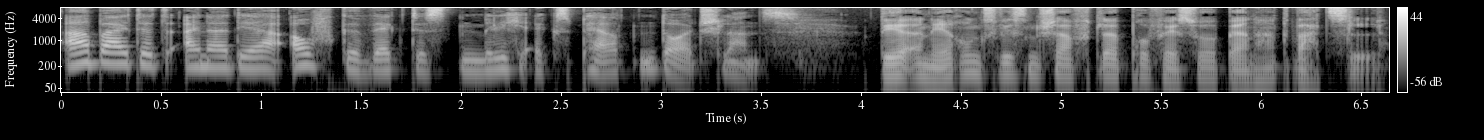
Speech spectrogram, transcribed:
arbeitet einer der aufgewecktesten Milchexperten Deutschlands der Ernährungswissenschaftler Professor Bernhard Watzel.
